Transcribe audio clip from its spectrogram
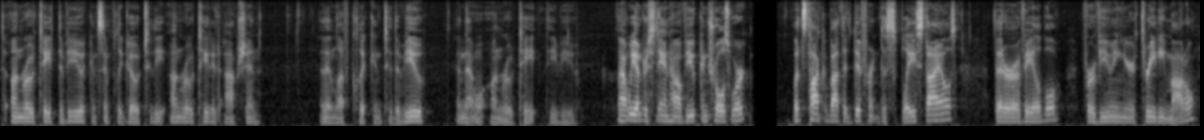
To unrotate the view, it can simply go to the unrotated option and then left click into the view and that will unrotate the view. Now we understand how view controls work. Let's talk about the different display styles that are available for viewing your 3D model.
